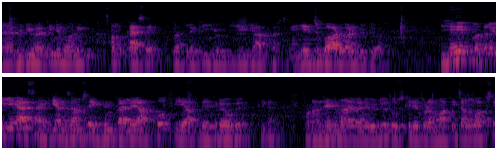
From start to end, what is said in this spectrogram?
वीडियो है कि निमोनिक हम कैसे मतलब कि ये याद कर सकें। ये जुगाड़ वाली वीडियो है। ये मतलब ये ऐसा है कि एग्ज़ाम से एक दिन पहले आपको, ये आप देख रहे होगे, ठीक है? थोड़ा लेट बनाया मैंने वीडियो तो उसके लिए थोड़ा माफ़ी चाहूँगा आपसे।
